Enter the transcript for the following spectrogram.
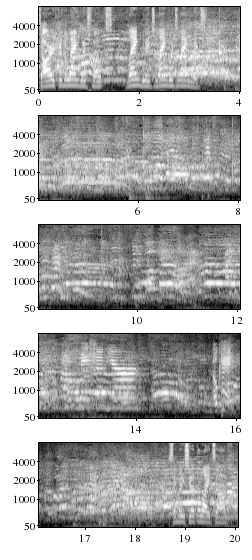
Sorry for the language, folks. Language, language, language. Okay. Somebody shut the lights off.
